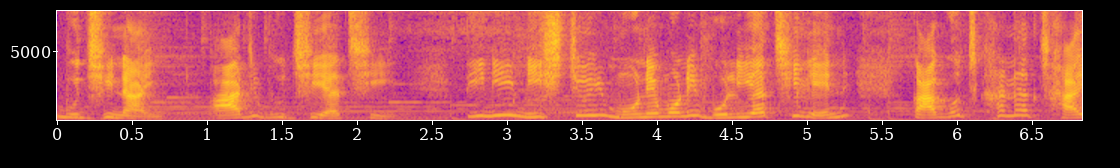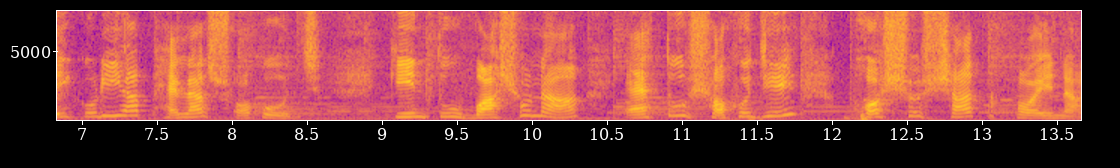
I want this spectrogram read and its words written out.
বুঝি নাই, আজ বুঝিয়াছি। তিনি নিশ্চয়ই মনে মনে বলিয়াছিলেন, কাগজখানা ছাই করিয়া ফেলা সহজ, কিন্তু বাসনা এত সহজে ভস্যসাত হয় না।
